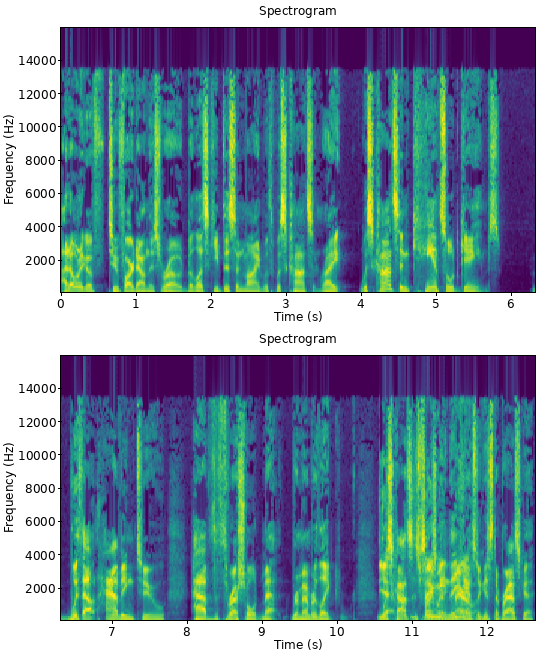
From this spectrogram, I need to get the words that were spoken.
I don't want to go f- too far down this road, but let's keep this in mind with Wisconsin, right? Wisconsin canceled games without having to have the threshold met. Remember, like Yeah. Wisconsin's Same first game they Maryland. canceled against Nebraska.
